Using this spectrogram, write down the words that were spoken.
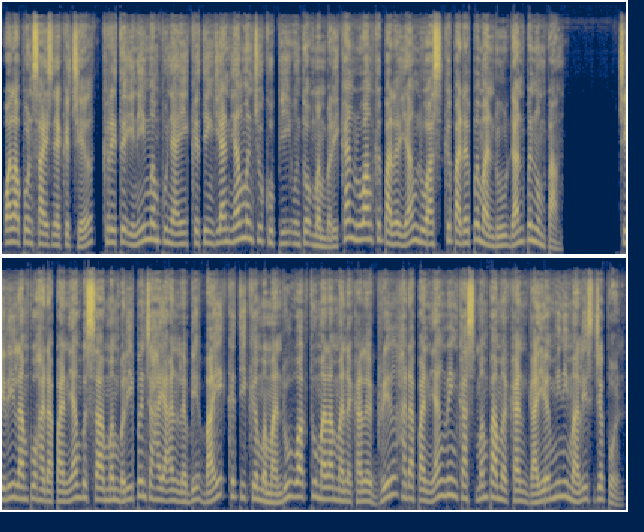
Walaupun saiznya kecil, kereta ini mempunyai ketinggian yang mencukupi untuk memberikan ruang kepala yang luas kepada pemandu dan penumpang. Ciri lampu hadapan yang besar memberi pencahayaan lebih baik ketika memandu waktu malam manakala grill hadapan yang ringkas mempamerkan gaya minimalis Jepun.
